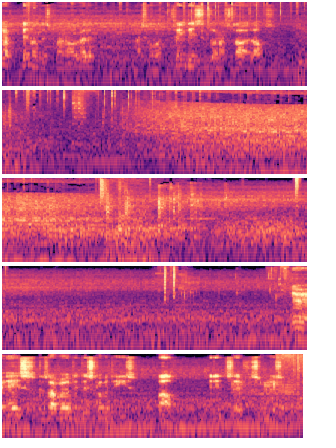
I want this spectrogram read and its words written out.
Think I've been on this plan already. Actually, I think this is when I started off. Yeah, it is, because I've already discovered these. Well, it didn't say for some reason.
